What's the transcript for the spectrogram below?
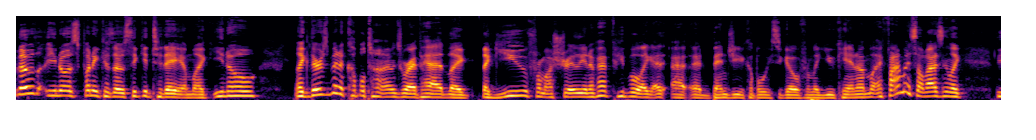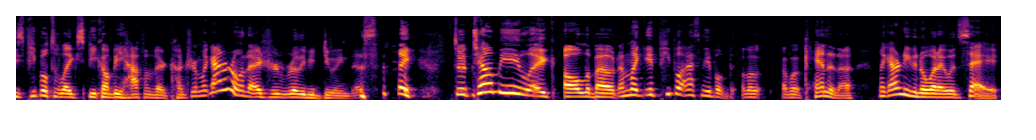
that was, you know, it's funny because I was thinking today, I'm like, you know, like there's been a couple times where I've had like, like you from Australia, and I've had people like at, at Benji a couple weeks ago from like UK, and I'm, like, I find myself asking like these people to like speak on behalf of their country. I'm like, I don't know that I should really be doing this. like, so tell me like all about. I'm like, if people ask me about about about Canada, like I don't even know what I would say.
